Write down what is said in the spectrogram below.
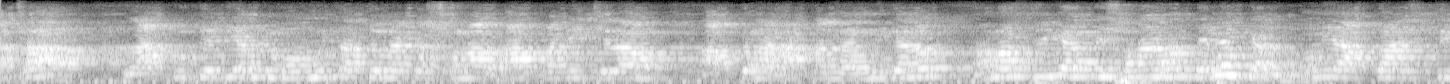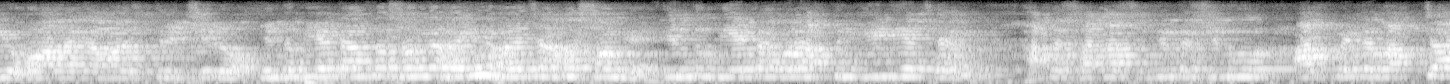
আচ্ছা লাড্ডুকে দিয়ে আমি মমিতার জন্য একটা সোনার হার পাঠিয়েছিলাম। আপনারা হাতটা নেননি কেন? আমার স্ত্রীকে আপনি সোনার হাত দেবেন কেন? উনি আপনার স্ত্রী হওয়ার আগে আমার স্ত্রী ছিল। কিন্তু বিয়েটা আপনার সঙ্গে হয়নি হয়েছে আমার সঙ্গে। কিন্তু বিয়েটা করে আপনি কি দিয়েছেন? হাতে শাখা সিঁদুরে সিঁদুর আর পেটে বাচ্চা।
